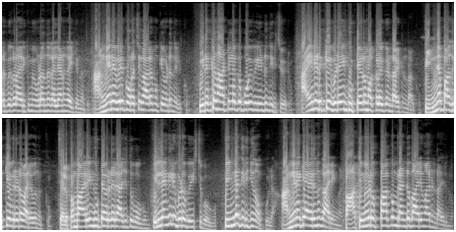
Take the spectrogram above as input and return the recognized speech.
അറബികളായിരിക്കും ഇവിടെ നിന്ന് കല്യാണം കഴിക്കുന്നത്. അങ്ങനെ ഇവർ കുറച്ചു കാലമൊക്കെ ഇവിടെ നിൽക്കും. ഇടയ്ക്ക് നാട്ടിലൊക്കെ പോയി വീണ്ടും തിരിച്ചു വരും. അതിനിടയ്ക്ക് ഇവിടെയും കുട്ടികളും മക്കളൊക്കെ ഉണ്ടായിട്ടുണ്ടാകും. പിന്നെ പതുക്കെ ഇവരുടെ വരവ് നിൽക്കും. ചിലപ്പം ഭാര്യയും കൂട്ടി അവരുടെ രാജ്യത്ത് പോകും. ഇല്ലെങ്കിൽ ഇവിടെ ഉപേക്ഷിച്ചു പോകും. പിന്നെ തിരിഞ്ഞു നോക്കൂല. അങ്ങനെയൊക്കെ ആയിരുന്നു കാര്യങ്ങൾ. ഫാത്തിമയുടെ ഉപ്പാക്കും രണ്ട് ഭാര്യമാരുണ്ടായിരുന്നു.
